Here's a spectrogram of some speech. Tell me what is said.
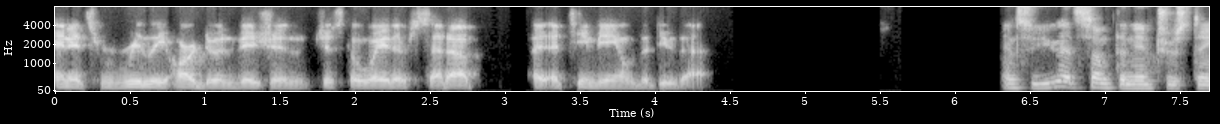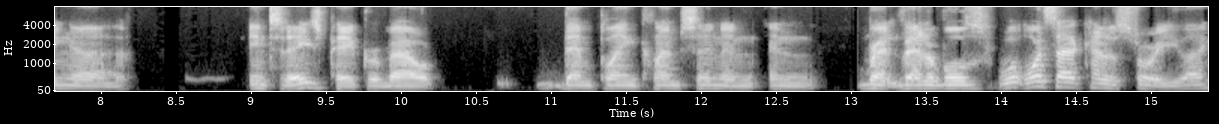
and it's really hard to envision just the way they're set up a, a team being able to do that and so you had something interesting uh, in today's paper about them playing Clemson and and Brent Venables. What, what's that kind of story, Eli?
